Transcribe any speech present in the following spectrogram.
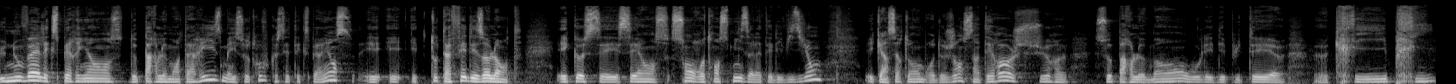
une nouvelle expérience de parlementarisme, et il se trouve que cette expérience est, est- est tout à fait désolante, et que ces séances sont retransmises à la télévision, et qu'un certain nombre de gens s'interrogent sur euh, ce Parlement où les députés euh, euh, crient, prient,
